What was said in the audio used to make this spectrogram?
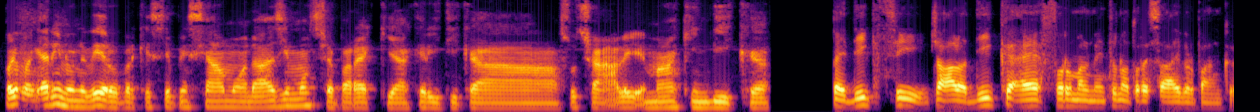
Poi magari non è vero, perché se pensiamo ad Asimov c'è parecchia critica sociale, ma anche in Dick. Beh, Dick sì, già, allora, Dick è formalmente un autore cyberpunk.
